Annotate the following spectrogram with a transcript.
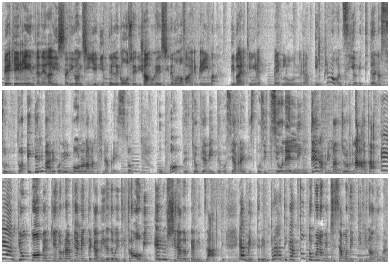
perché rientra nella lista di consigli di, delle cose diciamo che si devono fare prima di partire per Londra. Il primo consiglio che ti do in assoluto è di arrivare con il volo la mattina presto. Un po' perché ovviamente così avrai a disposizione l'intera prima giornata e anche un po' perché dovrai ovviamente capire dove ti trovi e riuscire ad organizzarti e a mettere in pratica tutto quello che ci siamo detti fino ad ora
